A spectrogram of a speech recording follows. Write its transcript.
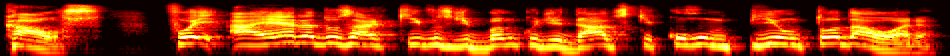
Caos. Foi a era dos arquivos de banco de dados que corrompiam toda hora.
